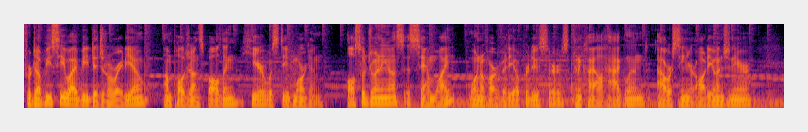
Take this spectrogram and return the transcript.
For WCYB Digital Radio, I'm Paul John Spaulding, here with Steve Morgan. Also joining us is Sam White, one of our video producers, and Kyle Hagland, our senior audio engineer.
